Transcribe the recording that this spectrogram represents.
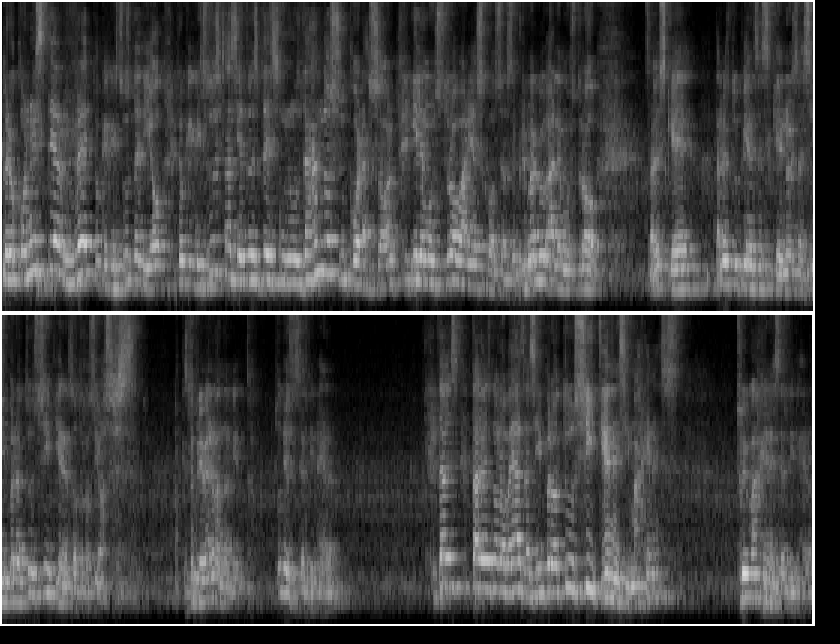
Pero con este reto que Jesús le dio, lo que Jesús está haciendo es desnudando su corazón y le mostró varias cosas. En primer lugar, le mostró, ¿sabes qué? Tal vez tú pienses que no es así, pero tú sí tienes otros dioses. Es tu primer mandamiento. Tu Dios el dinero. Tal vez, tal vez no lo veas así, pero tú sí tienes imágenes. Tu imagen es el dinero.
